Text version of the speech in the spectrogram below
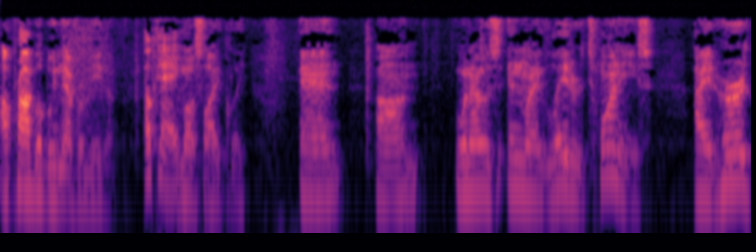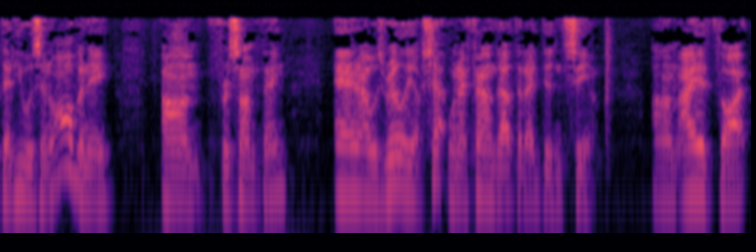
I'll probably never meet him, Okay. most likely. And um, when I was in my later 20s, I had heard that he was in Albany um, for something, and I was really upset when I found out that I didn't see him. Um, I had thought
